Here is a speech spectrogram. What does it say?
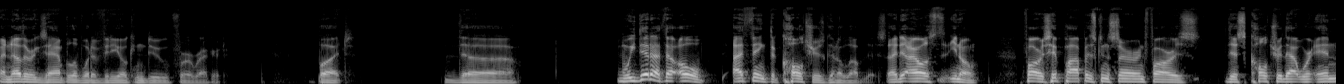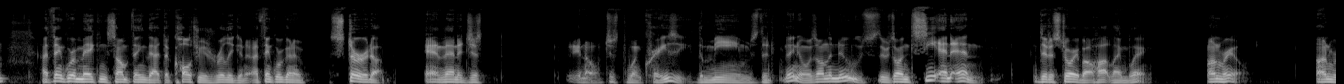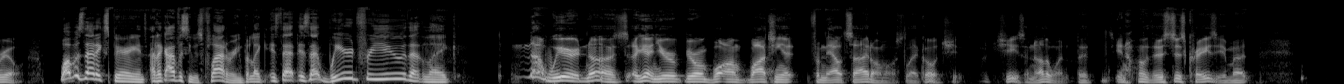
another example of what a video can do for a record, but the we did. it, I thought, oh, I think the culture is going to love this. I, I also, you know, far as hip hop is concerned, far as this culture that we're in, I think we're making something that the culture is really going to. I think we're going to stir it up, and then it just you know, just went crazy. The memes, the you know, it was on the news. There was on CNN. Did a story about Hotline Bling. Unreal, unreal. What was that experience? Like, obviously, it was flattering, but like, is that is that weird for you? That like, Not weird. No, it's, again, you're you're wa- watching it from the outside almost like, oh, geez, geez another one. That you know, it's just crazy. But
